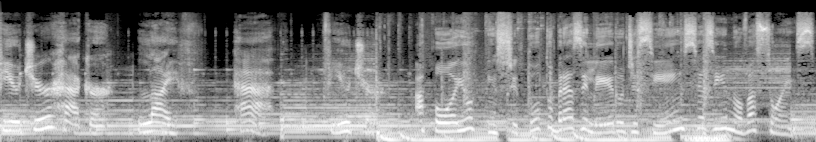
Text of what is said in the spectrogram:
Future Hacker Life Path Future. Apoio Instituto Brasileiro de Ciências e Inovações.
